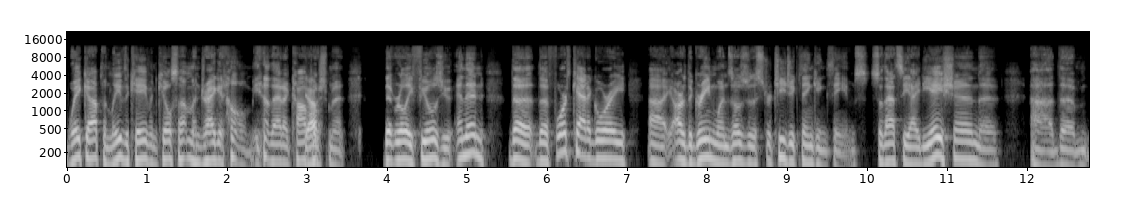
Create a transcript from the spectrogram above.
wake up and leave the cave and kill something and drag it home. You know, that accomplishment yep. that really fuels you. And then the the fourth category uh, are the green ones. Those are the strategic thinking themes. So that's the ideation, the uh, the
